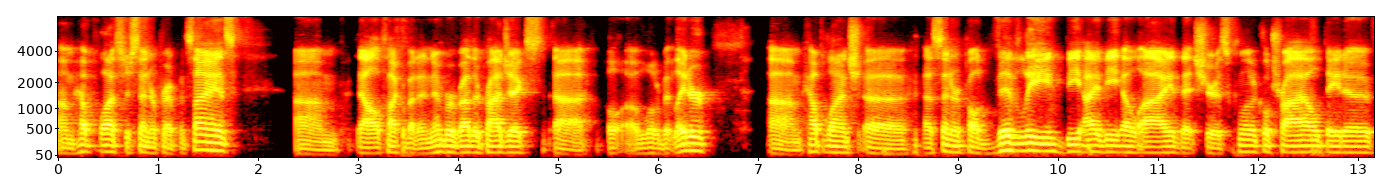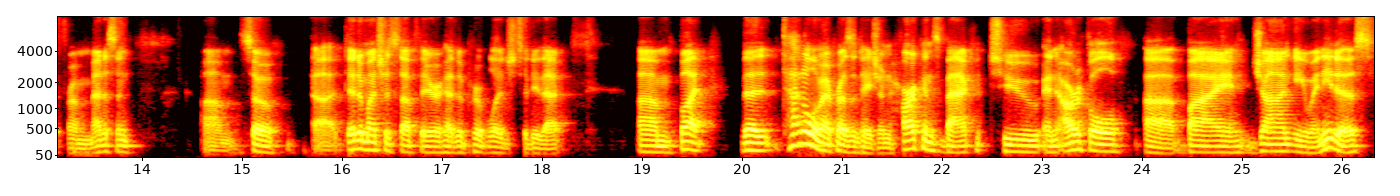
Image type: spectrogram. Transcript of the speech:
um, helped launch the Center for Open Science, um, I'll talk about a number of other projects uh, a, little bit later. Um, help launch a, a, center called Vivli, V-I-V-L-I, that shares clinical trial data from medicine. Um, so uh, did a bunch of stuff there, had the privilege to do that. Um, but the title of my presentation harkens back to an article uh, by John Ioannidis,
